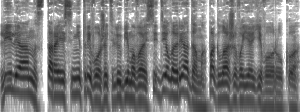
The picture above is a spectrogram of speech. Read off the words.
Лилиан, стараясь не тревожить любимого, сидела рядом, поглаживая его руку.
